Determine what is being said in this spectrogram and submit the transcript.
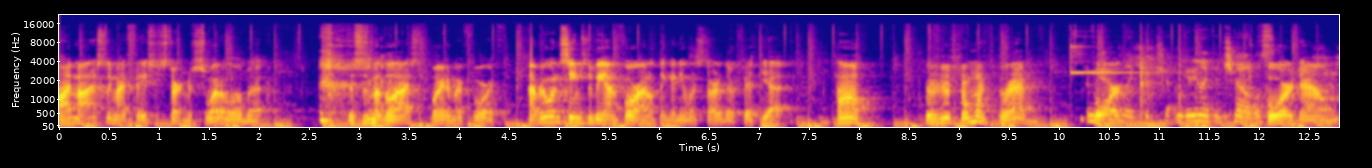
I'm honestly, my face is starting to sweat a little bit. This is my, the last bite of my fourth. Everyone seems to be on four. I don't think anyone started their fifth yet. Oh, there's just so much bread. I'm Four. getting like the I'm getting like the chills. Four down.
